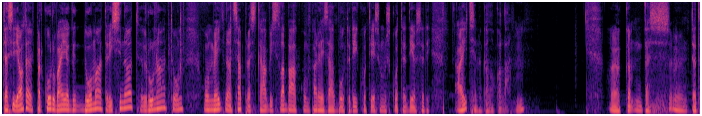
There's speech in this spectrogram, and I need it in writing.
tas ir jautājums, par kuru vajag domāt, risināt, runāt un, un mēģināt saprast, kā vislabāk un pareizāk būtu rīkoties un uz ko tad Dievs arī aicina galu galā. Hmm? Tas, tad,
